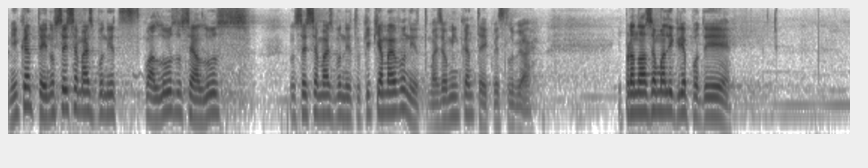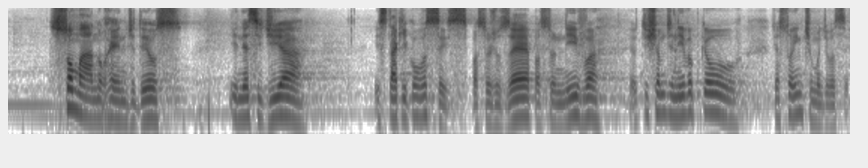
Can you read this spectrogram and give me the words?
Me encantei. Não sei se é mais bonito com a luz ou sem a luz. Não sei se é mais bonito. O que, que é mais bonito? Mas eu me encantei com esse lugar. E para nós é uma alegria poder somar no reino de Deus. E nesse dia estar aqui com vocês. Pastor José, Pastor Niva. Eu te chamo de Niva porque eu já sou íntimo de você.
